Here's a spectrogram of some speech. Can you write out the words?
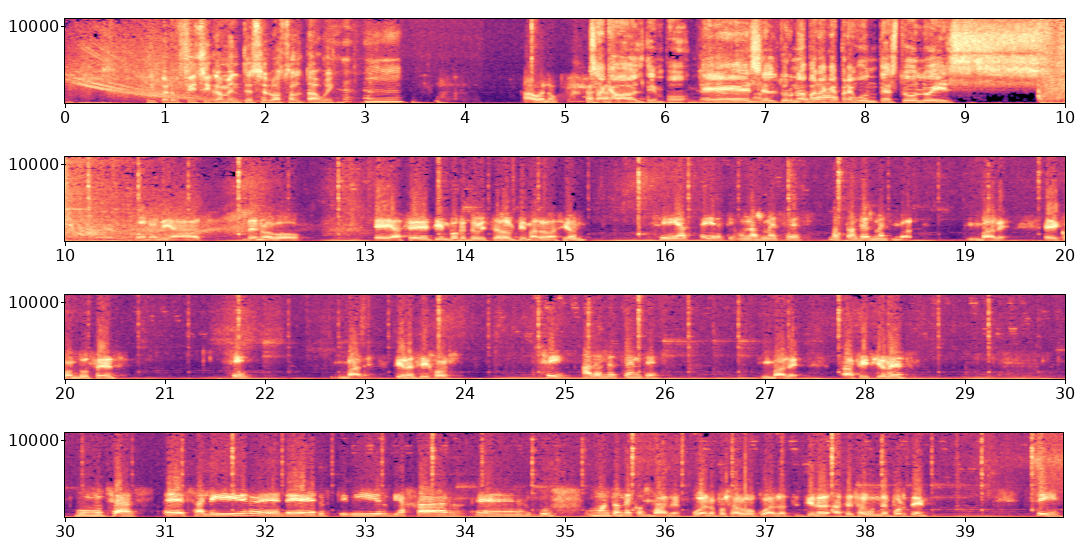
Sí, pero físicamente se lo ha saltado, ¿eh? Ah, bueno. Se ha acabado el tiempo. Ya, ya. Es el turno para que preguntes tú, Luis. Buenos días de nuevo. Eh, ¿Hace tiempo que tuviste la última relación? Sí, hace unos meses, bastantes meses. Vale. Vale. Eh, ¿Conduces? Sí, Vale. ¿Tienes hijos? sí, adolescentes. Vale. ¿Aficiones? Muchas. Eh, salir, eh, leer, escribir, viajar, eh, uf, un montón de cosas. Vale. Bueno, pues algo cuadra. ¿Tienes, ¿Haces algún deporte? Sí,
